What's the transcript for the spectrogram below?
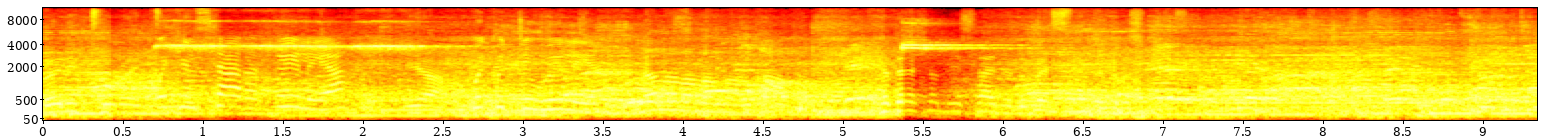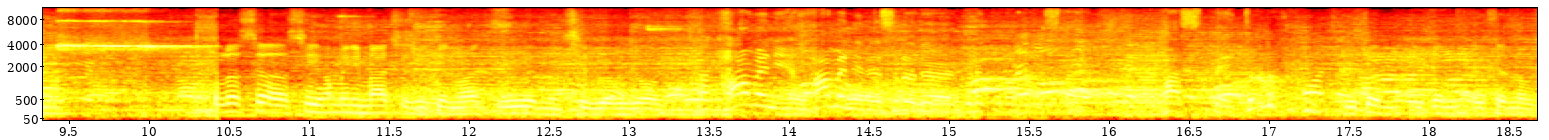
Ready to ready. We can start it earlier. Yeah. We could do earlier. No, no, no, no, no. Federation decided the best. So let's uh, see how many matches we can run through and then see where we go. How many? How many wrestlers the Greco-Roman style participate? Ethan, Ethan, Ethan knows.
